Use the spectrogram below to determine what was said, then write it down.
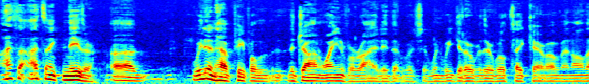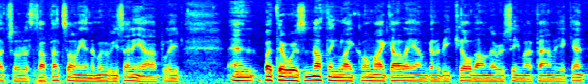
I, th- I think neither. Uh, we didn't have people, the John Wayne variety that was, when we get over there, we'll take care of them and all that sort of stuff. That's only in the movies anyhow, I believe. And, but there was nothing like, oh my golly, I'm going to be killed, I'll never see my family again.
